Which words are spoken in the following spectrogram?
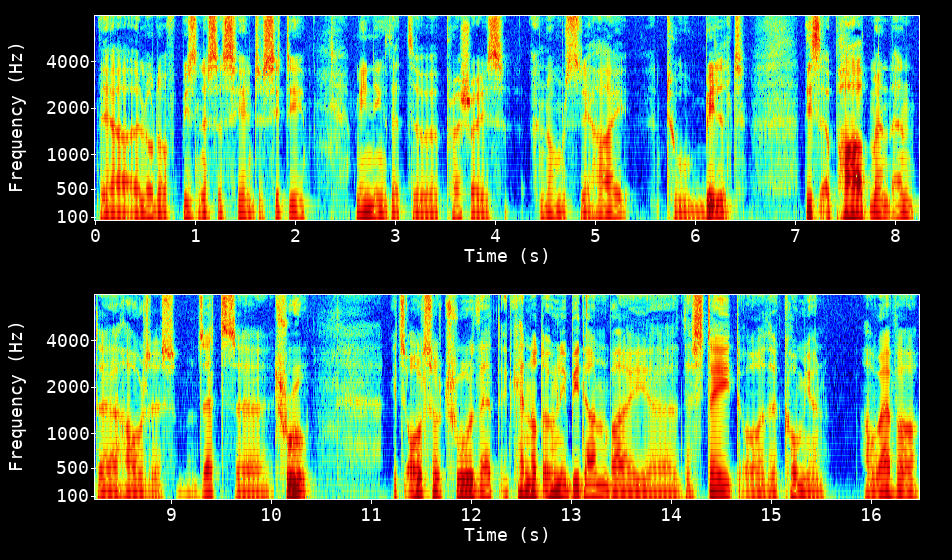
there are a lot of businesses here in the city, meaning that the pressure is enormously high to build this apartment and uh, houses. That's uh, true. It's also true that it cannot only be done by uh, the state or the commune. However,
